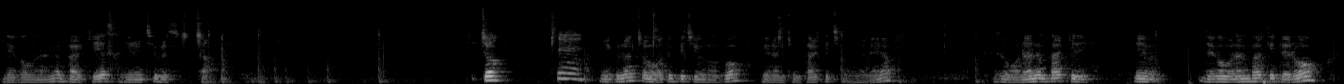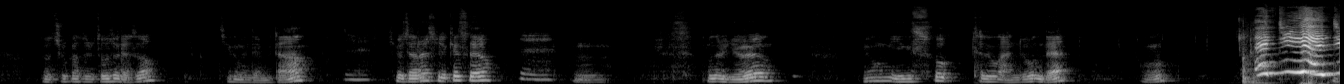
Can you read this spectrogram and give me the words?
내가 원하는 밝기의 사진을 찍을 수 있죠. 쉽죠? 네. 이거는 좀 어둡게 찍은 거고 얘는 좀 밝게 찍은 거네요. 그래서 원하는 밝기, 예, 내가 원하는 밝기대로 노출 값을 조절해서 찍으면 됩니다. 네. 지금 잘할 수 있겠어요? 네. 음, 오늘 영, 영, 이 수업 태도가 안 좋은데? 응? 엔지 엔지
